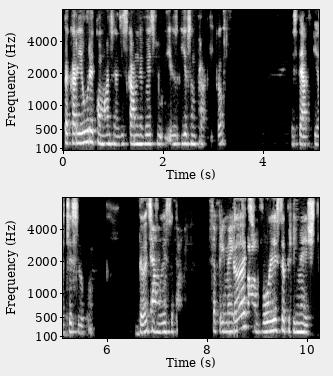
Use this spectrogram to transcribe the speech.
pe care eu recomand, am zis că am nevoie să fiu, eu, eu sunt practică, este acest lucru. Dă-ți da, voie să, să primești. Dă-ți voie să primești.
